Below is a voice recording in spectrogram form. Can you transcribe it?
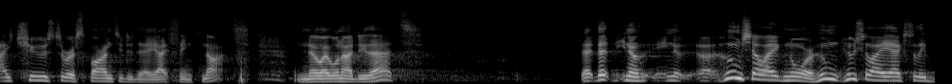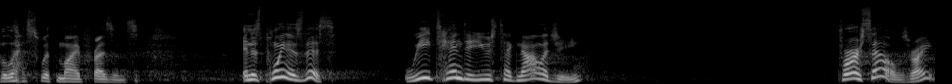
I choose to respond to today? I think not. No, I will not do that. That, that you know, you know uh, whom shall I ignore? Whom, who shall I actually bless with my presence? And his point is this we tend to use technology for ourselves, right?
